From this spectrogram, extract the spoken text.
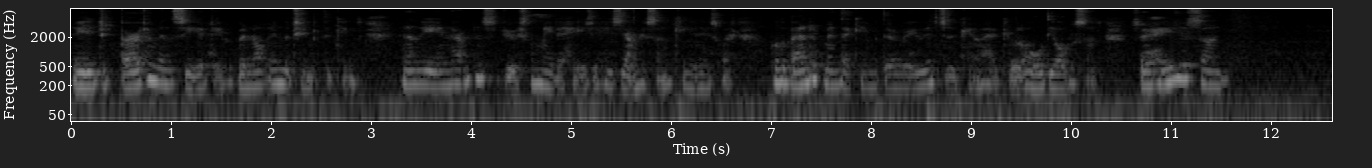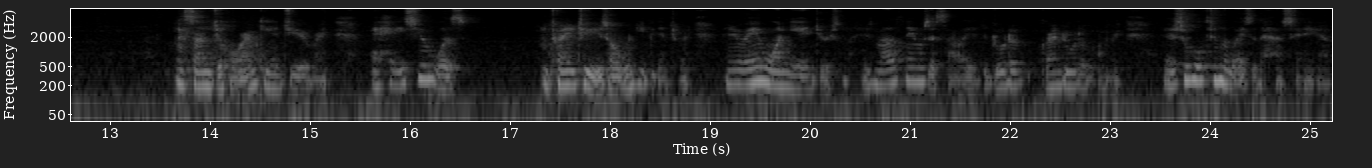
He buried him in the city of David, but not in the tomb of the kings. And the inhabitants of Jerusalem made Ahaziah, his youngest son, king in his place. For the band of men that came with the Arabians to the camp had killed all the older sons. So Ahaziah's son his son Jehoram, king of Judah, reigned. Ahaziah was 22 years old when he began to reign, and he reigned one year in Jerusalem. His mother's name was Athaliah, the daughter, granddaughter of Omri. Also walked in the ways of the house of Ahab,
